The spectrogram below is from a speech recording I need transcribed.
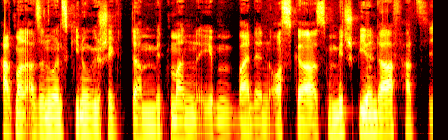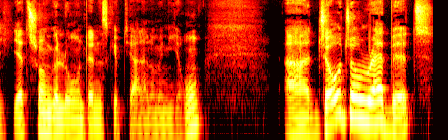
Hat man also nur ins Kino geschickt, damit man eben bei den Oscars mitspielen darf. Hat sich jetzt schon gelohnt, denn es gibt ja eine Nominierung. Äh, Jojo Rabbit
